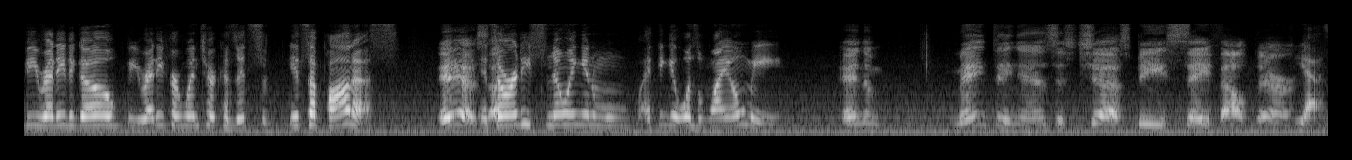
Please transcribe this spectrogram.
be ready to go. Be ready for winter because it's it's upon us. It is. It's already snowing in I think it was Wyoming. and the main thing is, is just be safe out there. Yes.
